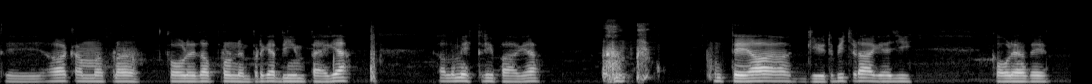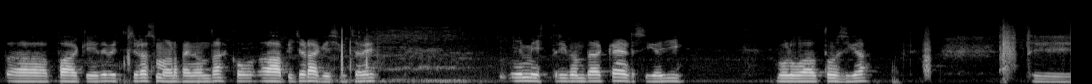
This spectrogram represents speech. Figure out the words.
ਅਤੇ ਆਹ ਕੰਮ ਆਪਣਾ ਕੋਲੇ ਦਾ ਉੱਪਰੋਂ ਨਿਬੜ ਗਿਆ, ਬੀਮ ਪੈ ਗਿਆ। ਕੱਲ੍ਹ ਮਿਸਤਰੀ ਪਾ ਗਿਆ। ਅਤੇ ਆਹ ਗੇਟ ਵੀ ਚੜਾ ਗਿਆ ਜੀ, ਕੌਲਿਆਂ ਤੇ, ਪਾ- ਕੇ ਇਹਦੇ ਵਿੱਚ ਜਿਹੜਾ ਸਮਾਨ ਪੈਂਦਾ ਹੁੰਦਾ, ਕੋ, ਆਪ ਹੀ ਚੜ੍ਹਾ ਗਏ ਸੀ ਵਿਚਾਰੇ। ਇਹ ਮਿਸਤਰੀ ਬੰਦਾ ਘੈਂਟ ਸੀਗਾ ਜੀ, ਮੋਲੋਵਾਲ ਤੋਂ ਸੀਗਾ। ਅਤੇ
